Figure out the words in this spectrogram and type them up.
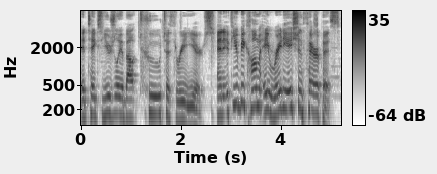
It takes usually about two to three years. And if you become a radiation therapist,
